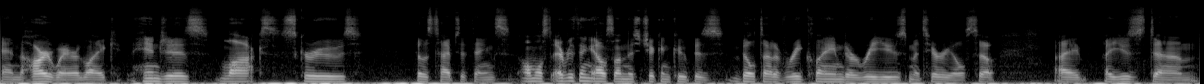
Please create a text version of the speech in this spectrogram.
and the hardware like hinges, locks, screws, those types of things. Almost everything else on this chicken coop is built out of reclaimed or reused material. So I, I used um,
